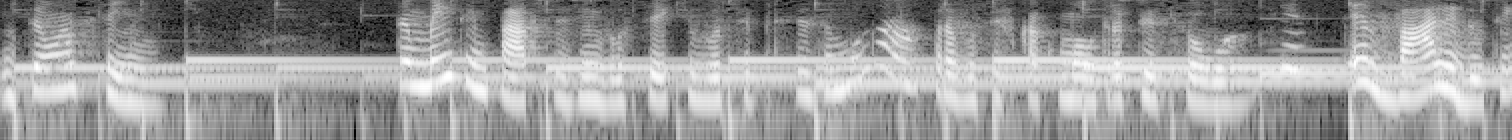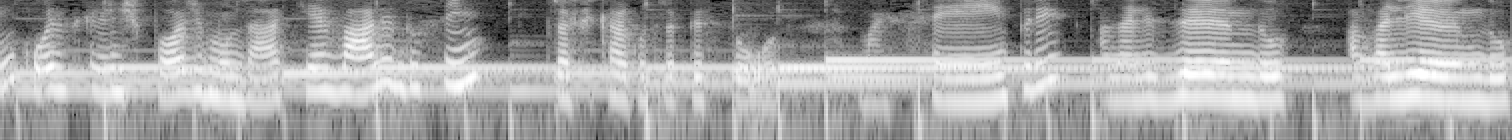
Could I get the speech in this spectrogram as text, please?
Então, assim, também tem partes em você que você precisa mudar para você ficar com uma outra pessoa. É válido, tem coisas que a gente pode mudar que é válido sim para ficar com outra pessoa, mas sempre analisando, avaliando,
